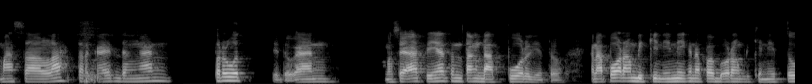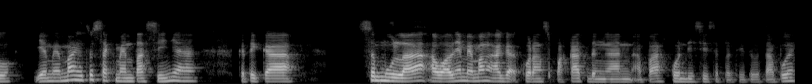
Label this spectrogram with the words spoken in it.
masalah terkait dengan perut gitu kan. Maksudnya artinya tentang dapur gitu. Kenapa orang bikin ini, kenapa orang bikin itu? Ya memang itu segmentasinya. Ketika semula awalnya memang agak kurang sepakat dengan apa kondisi seperti itu. Tapi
